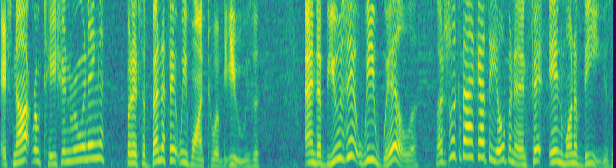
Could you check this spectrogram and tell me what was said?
It's not rotation ruining, but it's a benefit we want to abuse. And abuse it we will! Let's look back at the opener and fit in one of these.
